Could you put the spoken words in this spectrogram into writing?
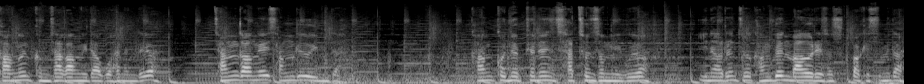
강은 금사강이라고 하는데요. 장강의 상류입니다. 강 건너편은 사천성이고요. 이날은 저 강변 마을에서 숙박했습니다. 와,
